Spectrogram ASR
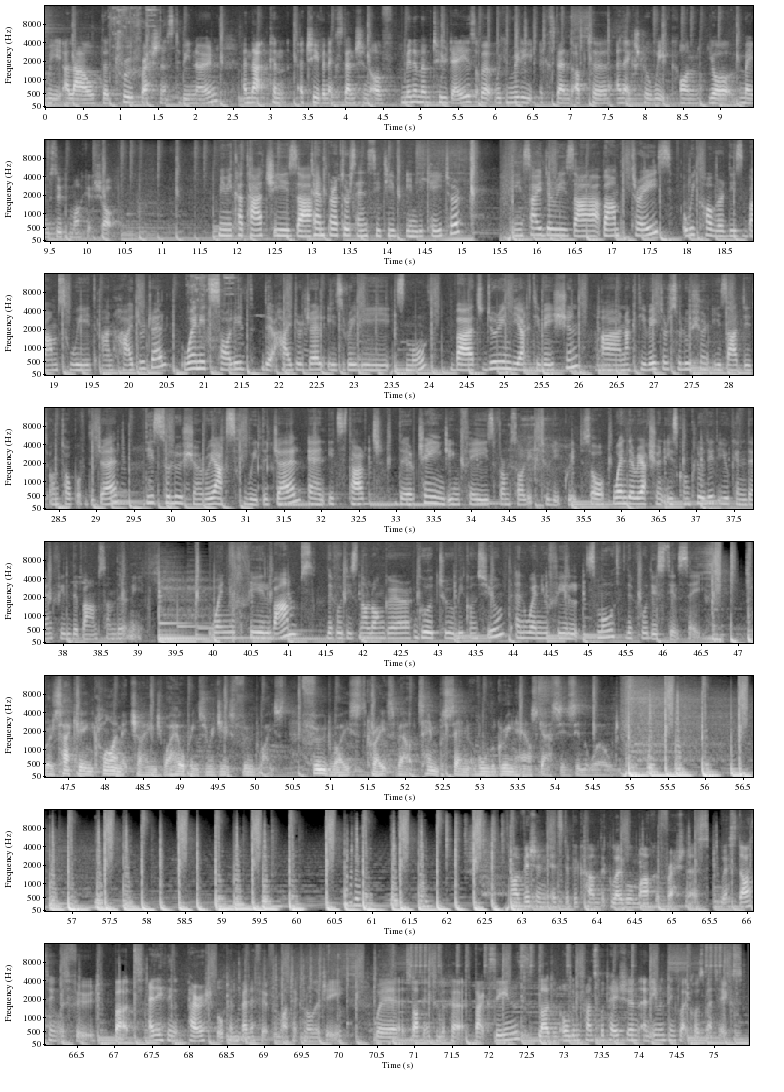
We allow the true freshness to be known and that can achieve an extension of minimum two days but we can really extend up to an extra week on your main supermarket shop. Mimica Touch is a temperature sensitive indicator Inside there is a bump trace. We cover these bumps with an hydrogel. When it's solid, the hydrogel is really smooth, but during the activation, an activator solution is added on top of the gel. This solution reacts with the gel and it starts the change in phase from solid to liquid. So when the reaction is concluded, you can then feel the bumps underneath. When you feel bumps, the food is no longer good to be consumed, and when you feel smooth, the food is still safe. We're tackling climate change by helping to reduce food waste. Food waste creates about 10% of all the greenhouse gases in the world. Our vision is to become the global mark of freshness. We're starting with food, but anything perishable can benefit from our technology. We're starting to look at vaccines, blood and organ transportation, and even things like cosmetics.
